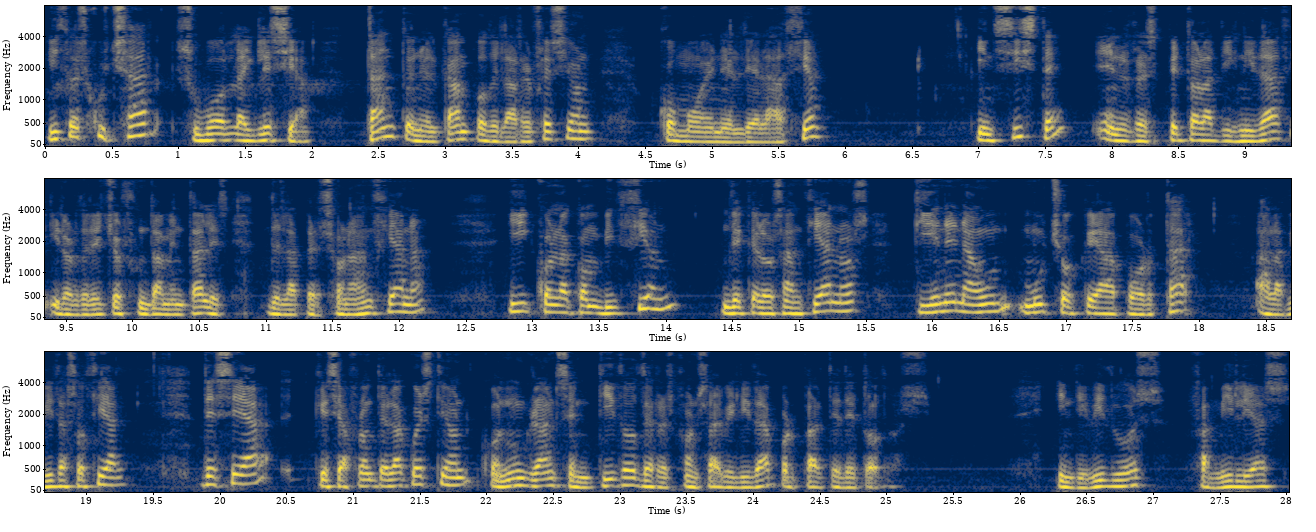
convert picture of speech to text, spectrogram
hizo escuchar su voz la Iglesia, tanto en el campo de la reflexión como en el de la acción. Insiste en el respeto a la dignidad y los derechos fundamentales de la persona anciana y con la convicción de que los ancianos tienen aún mucho que aportar a la vida social, desea que se afronte la cuestión con un gran sentido de responsabilidad por parte de todos. Individuos, familias,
